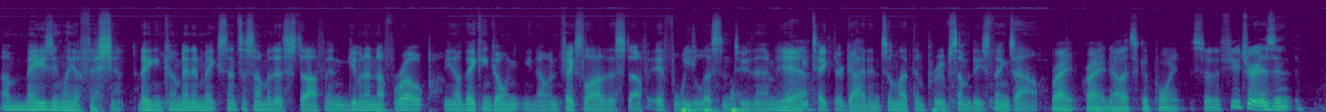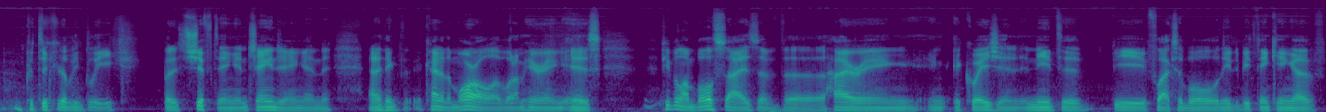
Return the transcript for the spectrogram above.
amazingly efficient. They can come in and make sense of some of this stuff and given enough rope, you know, they can go and, you know, and fix a lot of this stuff if we listen to them yeah. and we take their guidance and let them prove some of these things out. Right, right. No, that's a good point. So the future isn't particularly bleak, but it's shifting and changing and and I think kind of the moral of what I'm hearing is people on both sides of the hiring equation need to be flexible, need to be thinking of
